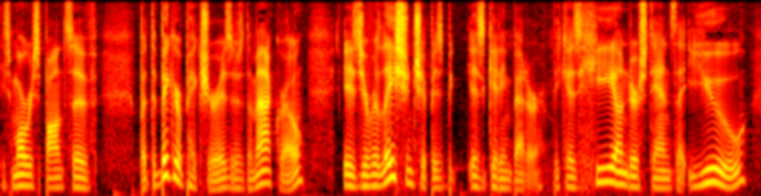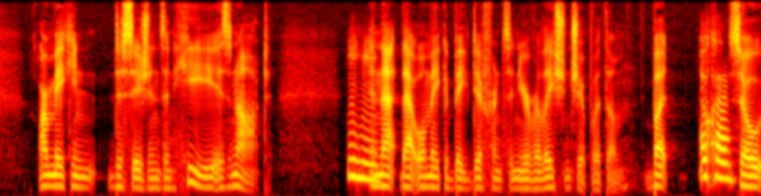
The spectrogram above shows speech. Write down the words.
He's more responsive. But the bigger picture is is the macro is your relationship is is getting better because he understands that you are making decisions and he is not. Mhm. And that that will make a big difference in your relationship with them. But Okay. so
